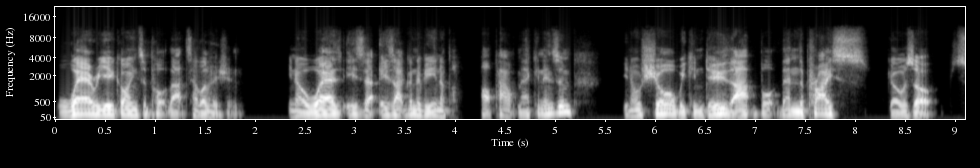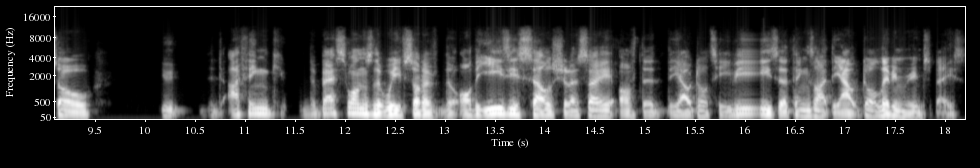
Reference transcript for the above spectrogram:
where are you going to put that television? You know, where is that? Is that going to be in a pop out mechanism? you know, sure we can do that, but then the price goes up. So you I think the best ones that we've sort of, or the easiest sells, should I say, of the the outdoor TVs are things like the outdoor living room space.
